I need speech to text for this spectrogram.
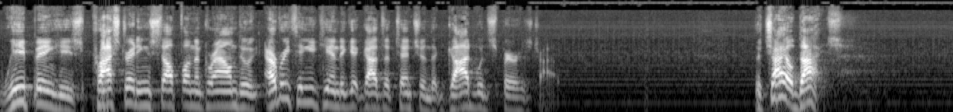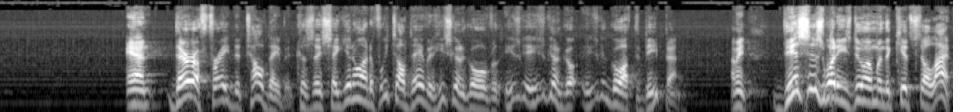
weeping, he's prostrating himself on the ground, doing everything he can to get God's attention that God would spare his child. The child dies. And they're afraid to tell David because they say, you know what, if we tell David, he's going to go over, he's, he's going to go, he's going to go off the deep end. I mean, this is what he's doing when the kid's still alive.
